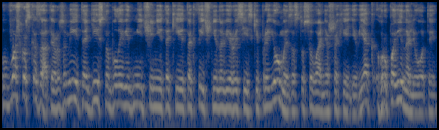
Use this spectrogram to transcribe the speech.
Важко сказати, розумієте, дійсно були відмічені такі тактичні нові російські прийоми застосування шахедів, як групові нальоти,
